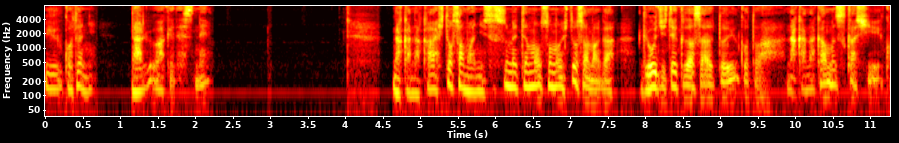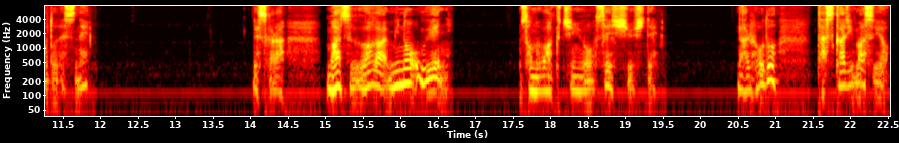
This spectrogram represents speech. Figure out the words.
いうことになるわけですね。なかなか人様に勧めてもその人様が行じてくださるということはなかなか難しいことですね。ですから、まず我が身の上にそのワクチンを接種して、なるほど、助かりますよ、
